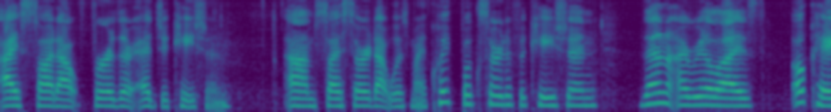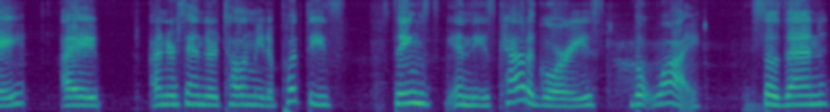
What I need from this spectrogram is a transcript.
I sought out further education. Um, so I started out with my QuickBooks certification. Then I realized, okay, I understand they're telling me to put these things in these categories, but why? So then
